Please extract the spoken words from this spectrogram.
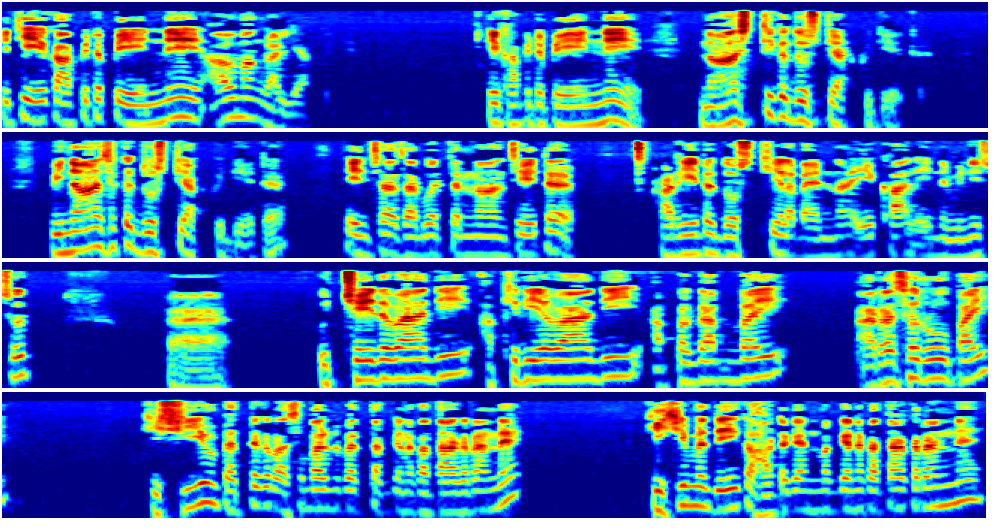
ඉතින් ඒක අපිට පේන්නේ අවමංගල්‍යයක්. ඒක අපිට පේන්නේ නාස්තික දෘෂ්ටියක් විදියට. විනාශක දෘෂ්ටියක් විදියට. ඒ නිසා සරුවචන් වහන්සේට හරියට දොස් කියලා බැන්න ඒ කාලේ ඉන්න මිනිස්සුත් උච්ඡේදවාදී, අකිරියවාදී, අපගබ්බයි, අරස රූපයි කිසියම් පැත්තක රස බලන පැත්තක් ගැන කතා කරන්නේ කිසිම දෙයක හටගන්මක් ගැන කතා කරන්නේ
